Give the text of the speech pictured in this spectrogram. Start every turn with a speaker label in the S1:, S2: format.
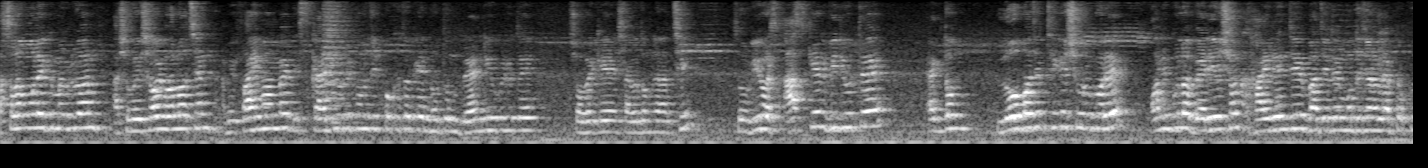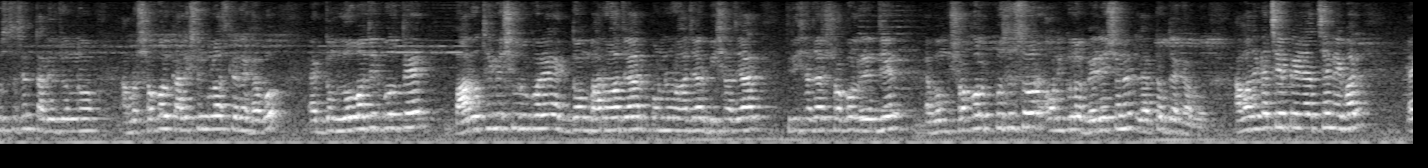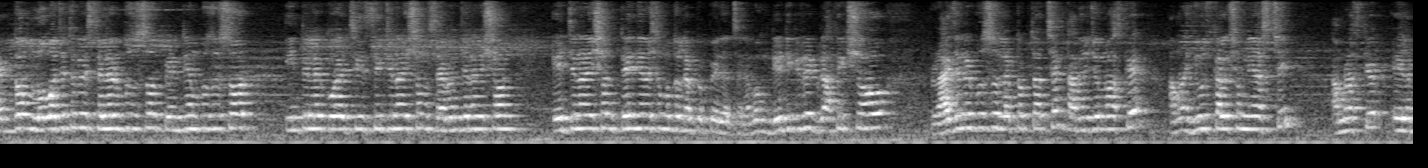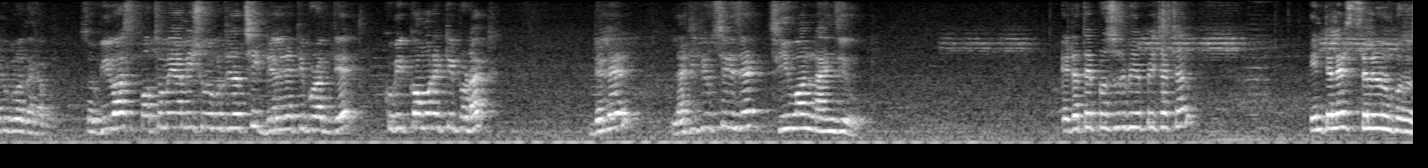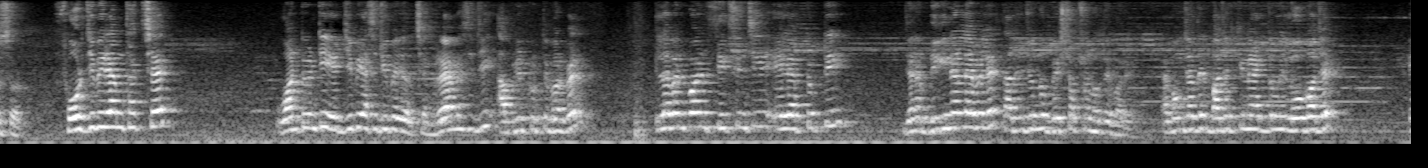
S1: আসসালামু আলাইকুম এভরিওয়ান আশা করি সবাই ভালো আছেন। আমি ফাহিম আহমেদ স্কাই ভিউ টেকনোলজির পক্ষ থেকে নতুন ব্র্যান্ড নিউ ভিডিওতে সবাইকে স্বাগতম জানাচ্ছি। সো ভিউয়ার্স আজকের ভিডিওতে একদম লো বাজেট থেকে শুরু করে অনেকগুলো ভ্যারিয়েশন হাই রেঞ্জের বাজেটের মধ্যে যারা ল্যাপটপ খুঁজতেছেন, তাদের জন্য আমরা সকল কালেকশনগুলো আজকে দেখাবো। একদম লো বাজেট বলতে বারো থেকে শুরু করে একদম বারো হাজার, পনেরো হাজার, বিশ হাজার, তিরিশ হাজার সকল রেঞ্জের এবং সকল প্রসেসর অনেকগুলো ভ্যারিয়েশনের ল্যাপটপ দেখাবো। আমাদের কাছে পেয়ে যাচ্ছেন এবার একদম লো বাজেট থেকে সেলের প্রসেসর পেন্টিয়াম প্রসেসর ইন্টেলের করে three six generation seven generation eight generation ten generation মতো ল্যাপটপ পেয়ে যাচ্ছেন এবং ডেডিকেটেড গ্রাফিক্স সহ রাইজেনের প্রসেসর ল্যাপটপ চাচ্ছেন। তাদের জন্য আজকে আমরা হিউজ কালেকশন নিয়ে আসছি। আমরা আজকে এই ল্যাপটপগুলো দেখাবো। সো ভিউয়ার্স প্রথমে আমি শুরু করতে যাচ্ছি ডেলের একটি প্রোডাক্ট দিয়ে। খুবই কমন একটি প্রোডাক্ট ডেলের ল্যাটিটিউড সিরিজের থ্রি ওয়ান নাইন জিরো এটাতে প্রসেসর পেয়ে যাচ্ছেন ইন্টেলের Celeron processor four GB RAM থাকছে, one twenty eight GB SSD পেয়ে যাচ্ছেন। র্যাম এসএসডি আপগ্রেড করতে পারবেন। ইলেভেন পয়েন্ট সিক্স ইঞ্চির এই ল্যাপটপটি যারা বিগিনার লেভেলের তাদের জন্য বেস্ট অপশন হতে পারে। এবং যাদের বাজেট কিনা একদমই লো বাজেট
